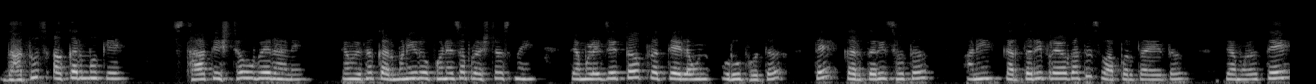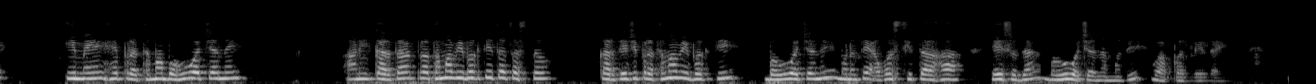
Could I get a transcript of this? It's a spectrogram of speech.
धातूच अकर्मक आहे. स्थातिष्ठ उभे राहणे. त्यामुळे इथं कर्मणी रूप होण्याचा प्रश्नच नाही. त्यामुळे जे त प्रत्यय लावून रूप होतं ते कर्तरीच होतं आणि कर्तरी प्रयोगातच वापरता येतं. त्यामुळं ते इमे हे प्रथमा बहुवचन आहे आणि कर्ता प्रथमा विभक्तीतच असतं. कर्त्याची प्रथमा विभक्ती बहुवचन आहे म्हणून ते अवस्थित हा हे सुद्धा बहुवचनामध्ये वापरलेलं आहे.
